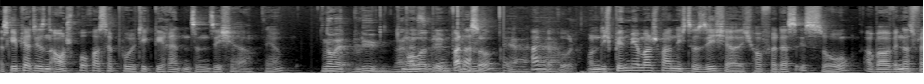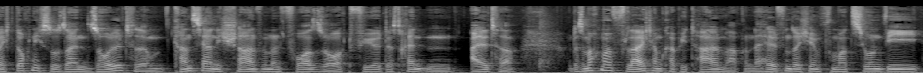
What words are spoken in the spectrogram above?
es gibt ja diesen Ausspruch aus der Politik, die Renten sind sicher. Ja? Norbert Blüm. War Norbert Blüm, war das so? Mhm. Ja, ah, ja, gut. Und ich bin mir manchmal nicht so sicher. Ich hoffe, das ist so. Aber wenn das vielleicht doch nicht so sein sollte, kann es ja nicht schaden, wenn man vorsorgt für das Rentenalter. Und das macht man vielleicht am Kapitalmarkt. Und da helfen solche Informationen wie,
